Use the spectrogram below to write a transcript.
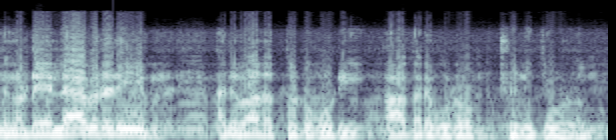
നിങ്ങളുടെ എല്ലാവരുടെയും അനുവാദത്തോടു കൂടി ആദരപൂർവം ക്ഷണിച്ചുകൊള്ളുന്നു.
